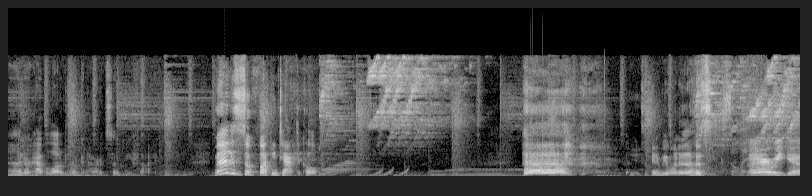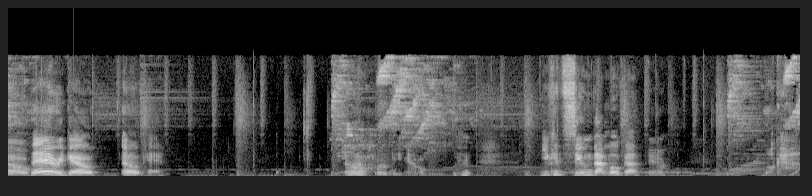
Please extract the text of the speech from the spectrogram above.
I don't have a lot of broken hearts, so it'll be fine. Man, this is so fucking tactical. it's gonna be one of those. There we go. There we go. Okay. I'm burpy now. You consumed that mocha. Yeah. Mocha.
